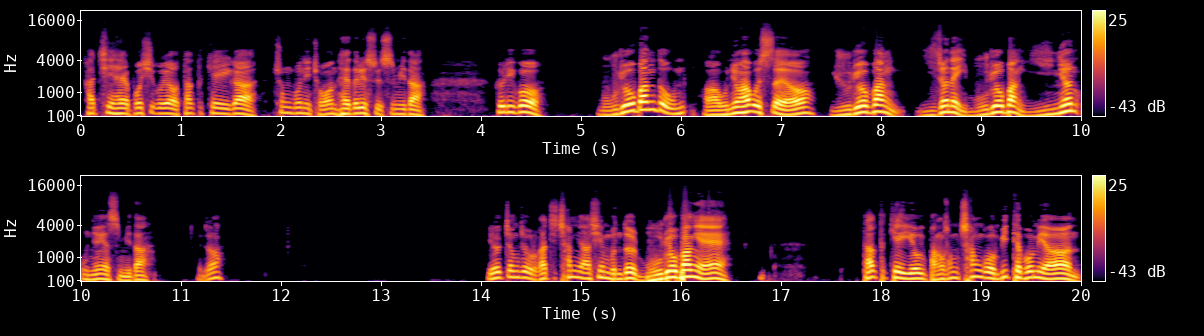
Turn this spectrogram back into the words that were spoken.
같이 해보시고요. 닥터케이가 충분히 조언해 드릴 수 있습니다. 그리고 무료방도 운, 어, 운영하고 있어요. 유료방 이전에 무료방 2년 운영했습니다. 그죠 열정적으로 같이 참여하시는 분들 무료방에 닥터케이 여기 방송 참고 밑에 보면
